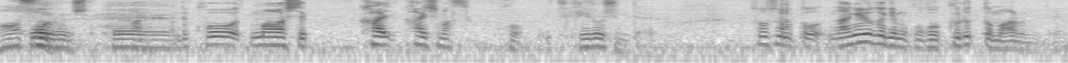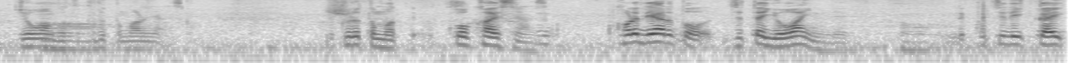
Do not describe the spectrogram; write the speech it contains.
回す。こういうふうにして、はい、でこう回して返返します。こう。五木ひろしみたいな。そうすると投げる時もここくるっと回るんで上腕骨くるっと回るじゃないですか。くるっと回ってこう返すじゃないですかこれでやると絶対弱いんで。でこっちで一回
